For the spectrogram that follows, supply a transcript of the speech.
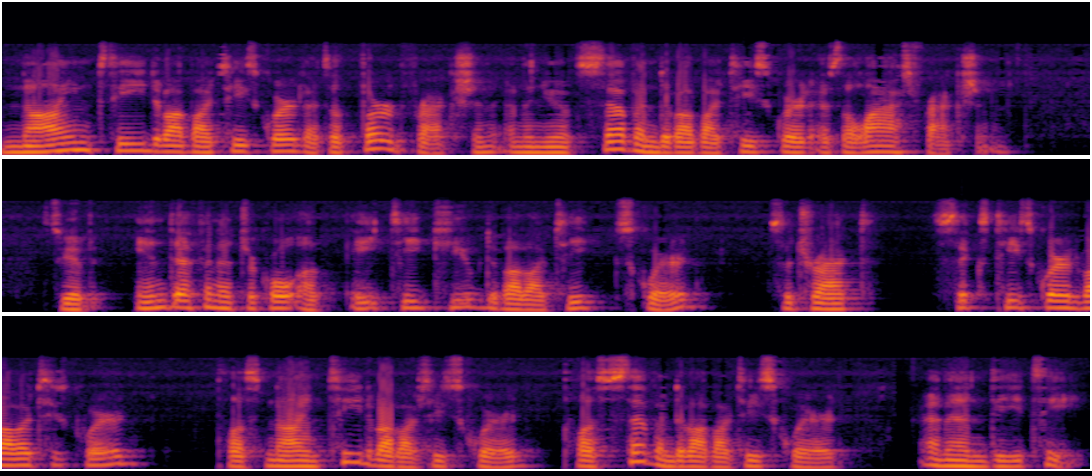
9t divided by t squared, that's a third fraction. And then you have 7 divided by t squared as the last fraction. So you have indefinite integral of 8t cubed divided by t squared, subtract 6t squared divided by t squared, plus 9t divided by t squared, plus 7 divided by t squared, and then dt.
